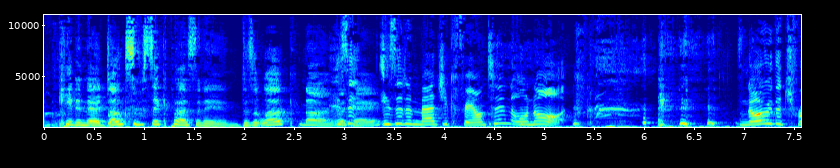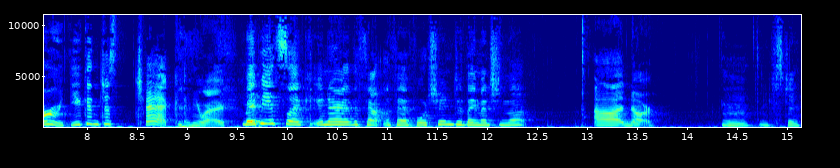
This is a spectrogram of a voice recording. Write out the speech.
kid in there. Dunk some sick person in. Does it work? No. Is okay. it is it a magic fountain or not? know the truth. You can just check. Anyway, Maybe it's like, you know, the Fountain of Fair Fortune. Did they mention that? uh, no. Hmm, interesting.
